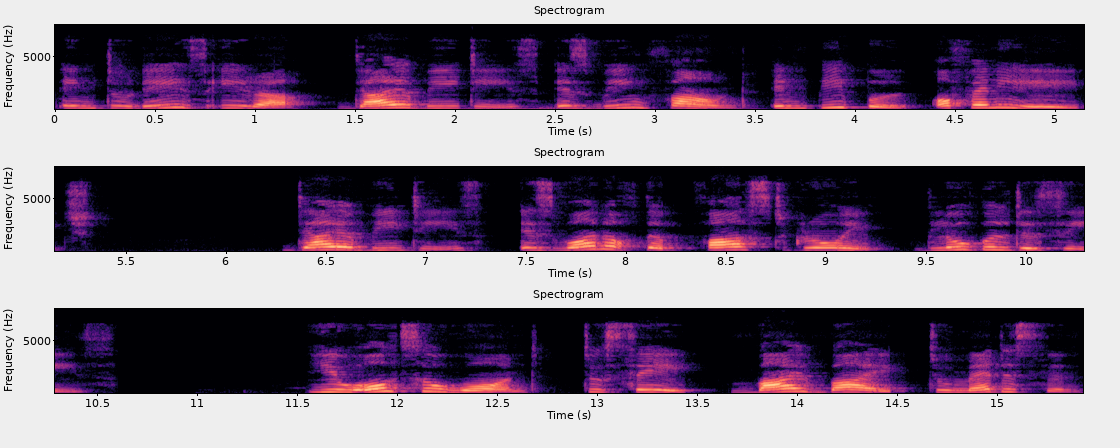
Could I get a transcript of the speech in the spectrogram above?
In today's era, diabetes is being found in people of any age. Diabetes is one of the fast growing global disease. You also want to say bye bye to medicine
